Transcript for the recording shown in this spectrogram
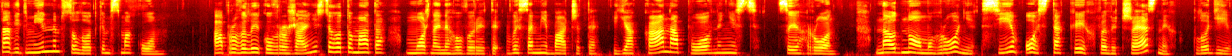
та відмінним солодким смаком. А про велику врожайність цього томата можна й не говорити. Ви самі бачите, яка наповненість цих грон. На одному гроні сім ось таких величезних плодів.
